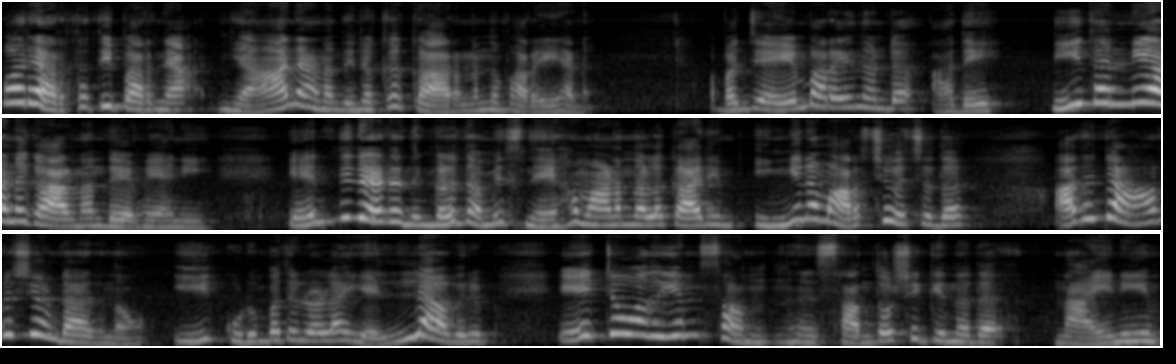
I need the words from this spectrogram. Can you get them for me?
ഒരർത്ഥത്തിൽ പറഞ്ഞാൽ ഞാനാണ് അതിനൊക്കെ കാരണം എന്ന് പറയാണ്. അപ്പം ജയൻ പറയുന്നുണ്ട് അതെ നീ തന്നെയാണ് കാരണം ദേവയാനി. എന്തിനാണ് നിങ്ങൾ തമ്മിൽ സ്നേഹമാണെന്നുള്ള കാര്യം ഇങ്ങനെ മറച്ചു വെച്ചത്? അതിന്റെ ആവശ്യമുണ്ടായിരുന്നോ ഈ കുടുംബത്തിലുള്ള എല്ലാവരും ഏറ്റവും അധികം സന്തോഷിക്കുന്നത് നയനിയും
